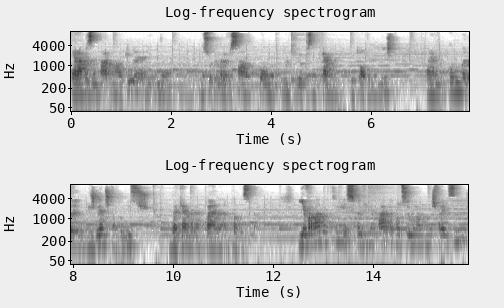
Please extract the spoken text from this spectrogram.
Era apresentado na altura, ainda na sua primeira versão, com o anterior Presidente de Câmara, o atual Primeiro-Ministro, como um dos grandes compromissos da Câmara para a própria cidade. E a verdade é que esse pavimentar aconteceu em algumas freguesias,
